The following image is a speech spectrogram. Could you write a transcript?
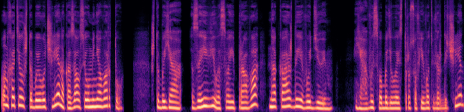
Он хотел, чтобы его член оказался у меня во рту. чтобы я заявила свои права на каждый его дюйм. Я высвободила из трусов его твердый член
